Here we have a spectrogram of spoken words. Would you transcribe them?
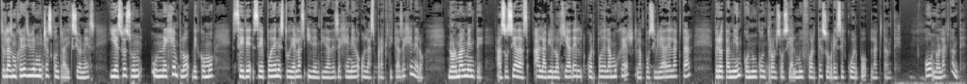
Entonces las mujeres viven muchas contradicciones y eso es un, un ejemplo de cómo se, se, pueden estudiar las identidades de género o las prácticas de género, normalmente asociadas a la biología del cuerpo de la mujer, la posibilidad de lactar, pero también con un control social muy fuerte sobre ese cuerpo lactante o no lactante.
